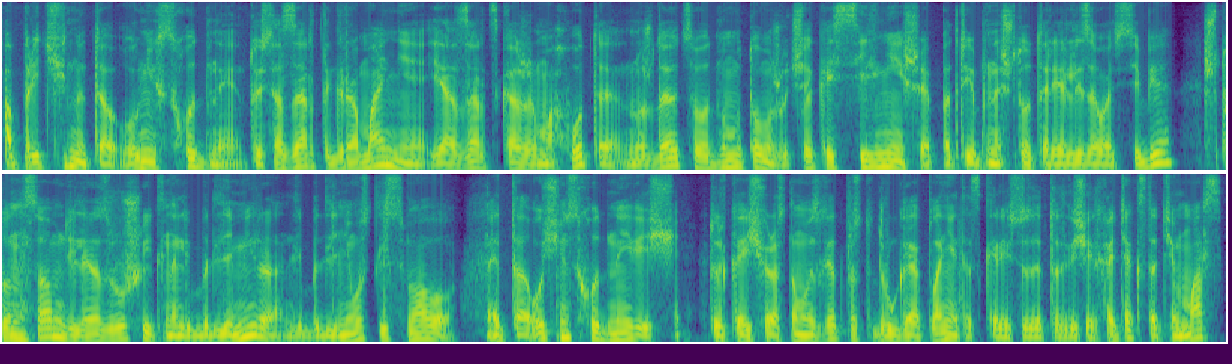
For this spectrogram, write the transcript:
А причины-то у них сходные. То есть азарт игромания и азарт, скажем, охоты нуждаются в одном и том же. У человека есть сильнейшая потребность что-то реализовать в себе, что на самом деле разрушительно либо для мира, либо для него для самого. Это очень сходные вещи. Только еще раз, на мой взгляд, просто другая планета, скорее всего, за это отвечает. Хотя, кстати, Марс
